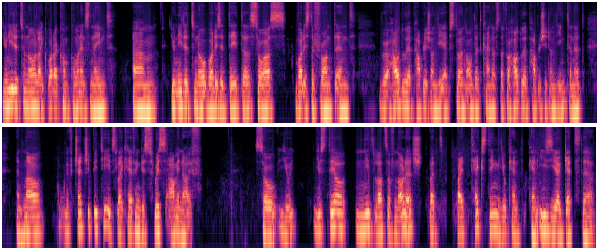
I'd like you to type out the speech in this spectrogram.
you needed to know like what are components named. Um, you needed to know what is a data source, what is the front end, where how do I publish on the App Store and all that kind of stuff, or how do I publish it on the internet. And now with ChatGPT, it's like having this Swiss Army knife. So you you still need lots of knowledge, but by texting you can can easier get there.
